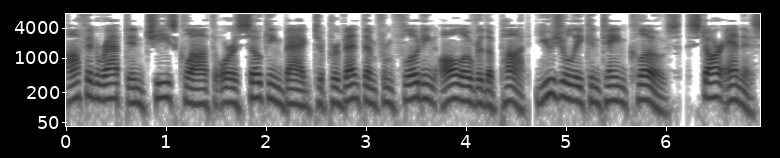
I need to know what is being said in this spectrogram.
often wrapped in cheesecloth or a soaking bag to prevent them from floating all over the pot, usually contain cloves, star anise,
